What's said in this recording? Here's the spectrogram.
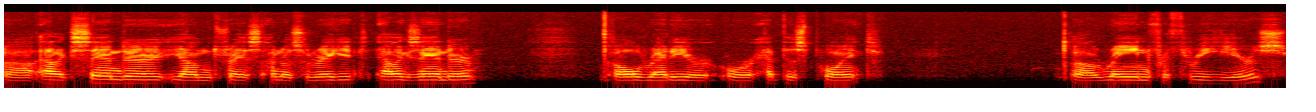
Uh, Alexander jam tres regit. Alexander, already or, or at this point, uh, reigned for three years.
